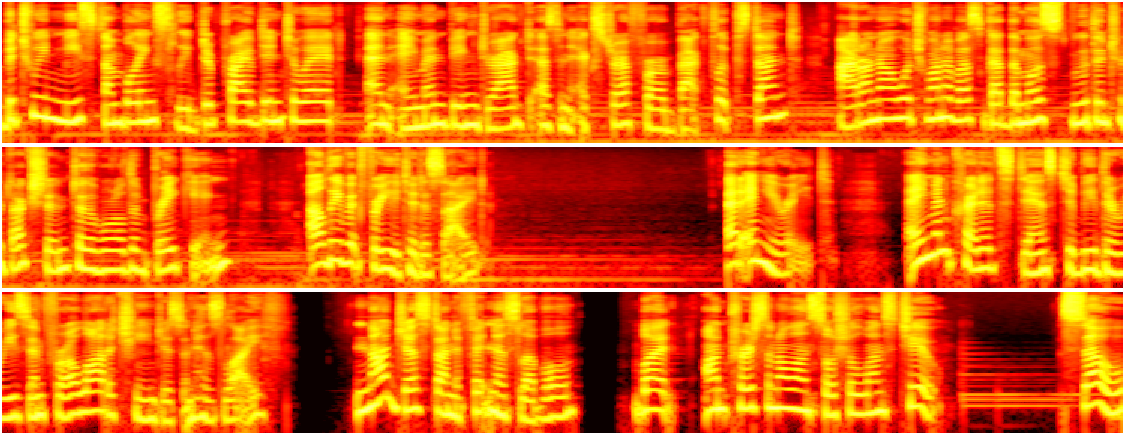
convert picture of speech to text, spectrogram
Between me stumbling sleep deprived into it and Ayman being dragged as an extra for a backflip stunt, I don't know which one of us got the most smooth introduction to the world of breaking. I'll leave it for you to decide. At any rate, Ayman credits dance to be the reason for a lot of changes in his life, not just on a fitness level, but on personal and social ones too. So,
